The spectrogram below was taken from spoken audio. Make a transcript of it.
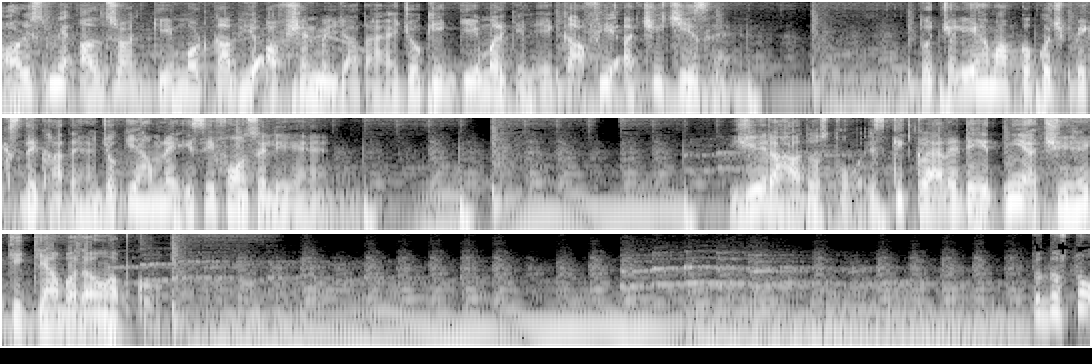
और इसमें अल्ट्रा गेम मोड का भी ऑप्शन मिल जाता है, जो कि गेमर के लिए काफ़ी अच्छी चीज़ है। तो चलिए हम आपको कुछ पिक्स दिखाते हैं, जो कि हमने इसी फ़ोन से लिए हैं। ये रहा दोस्तों, इसकी क्लैरिटी इतनी अच्छी है कि क्या बताऊँ आपको। तो दोस्तों,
